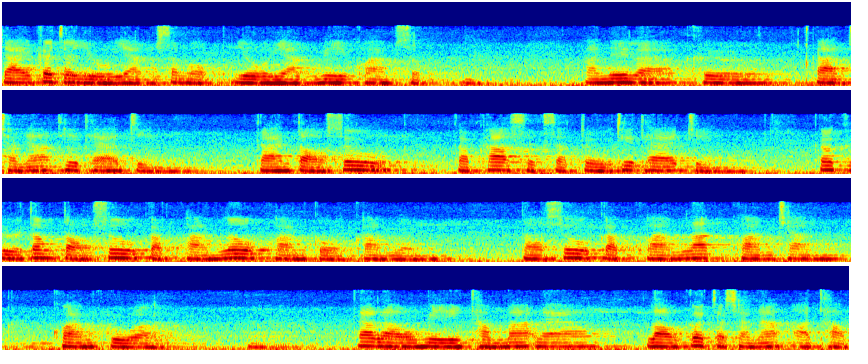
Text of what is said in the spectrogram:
ใจก็จะอยู่อย่างสงบอยู่อย่างมีความสุข อันนี้แหละคือการชนะที่แท้จริง การต่อสู้กับข้าศึกศัตรูที่แท้จริง ก็คือต้องต่อสู้กับความโลภความโกรธความหลง ต่อสู้กับความรักความชัง ความกลัว ถ้าเรามีธรรมะแล้ว เราก็จะชนะอาธรรม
